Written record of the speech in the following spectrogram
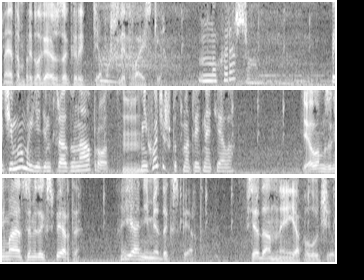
На этом предлагаю закрыть тему Шлитвайски. Ну, хорошо. Почему мы едем сразу на опрос? Mm. Не хочешь посмотреть на тело? Телом занимаются медэксперты. Я не медэксперт. Все данные я получил.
